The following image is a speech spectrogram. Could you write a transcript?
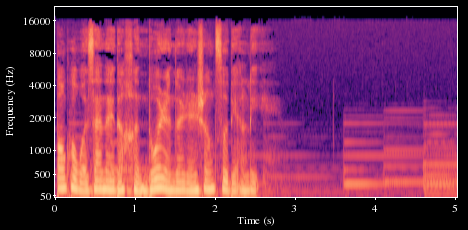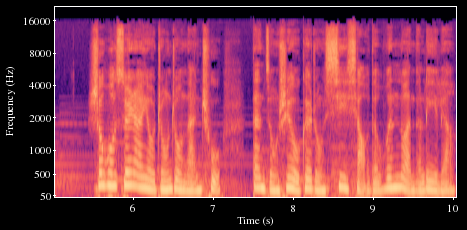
包括我在内的很多人的人生字典里。生活虽然有种种难处，但总是有各种细小的温暖的力量，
